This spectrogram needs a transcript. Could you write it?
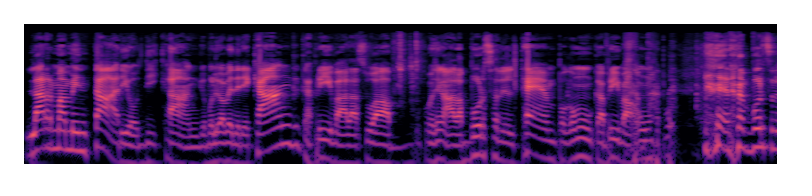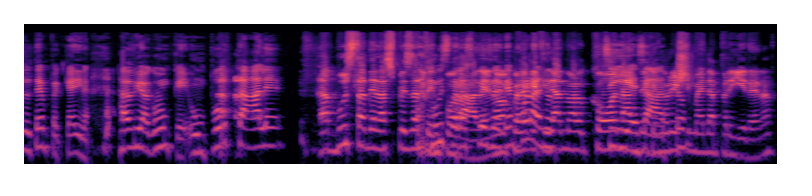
l'armamentario di Kang. Voleva vedere Kang che apriva la sua, come si chiama, la borsa del tempo. Comunque apriva un po- la borsa del tempo è carina. Apriva comunque un portale. La, busta della spesa la temporale, spesa no? temporale, quella che ti danno al Conad sì, esatto. che non esatto. riesci mai ad aprire, no?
